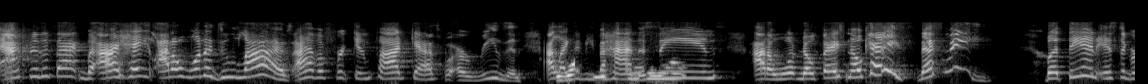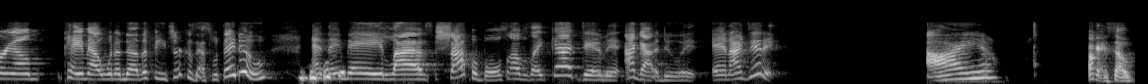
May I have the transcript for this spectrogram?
after the fact, but I hate, I don't want to do lives. I have a freaking podcast for a reason. I like to be behind the scenes. I don't want no face, no case. That's me. But then Instagram came out with another feature because that's what they do. And they made lives shoppable. So I was like, God damn it, I got to do it. And I did it. I okay, so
